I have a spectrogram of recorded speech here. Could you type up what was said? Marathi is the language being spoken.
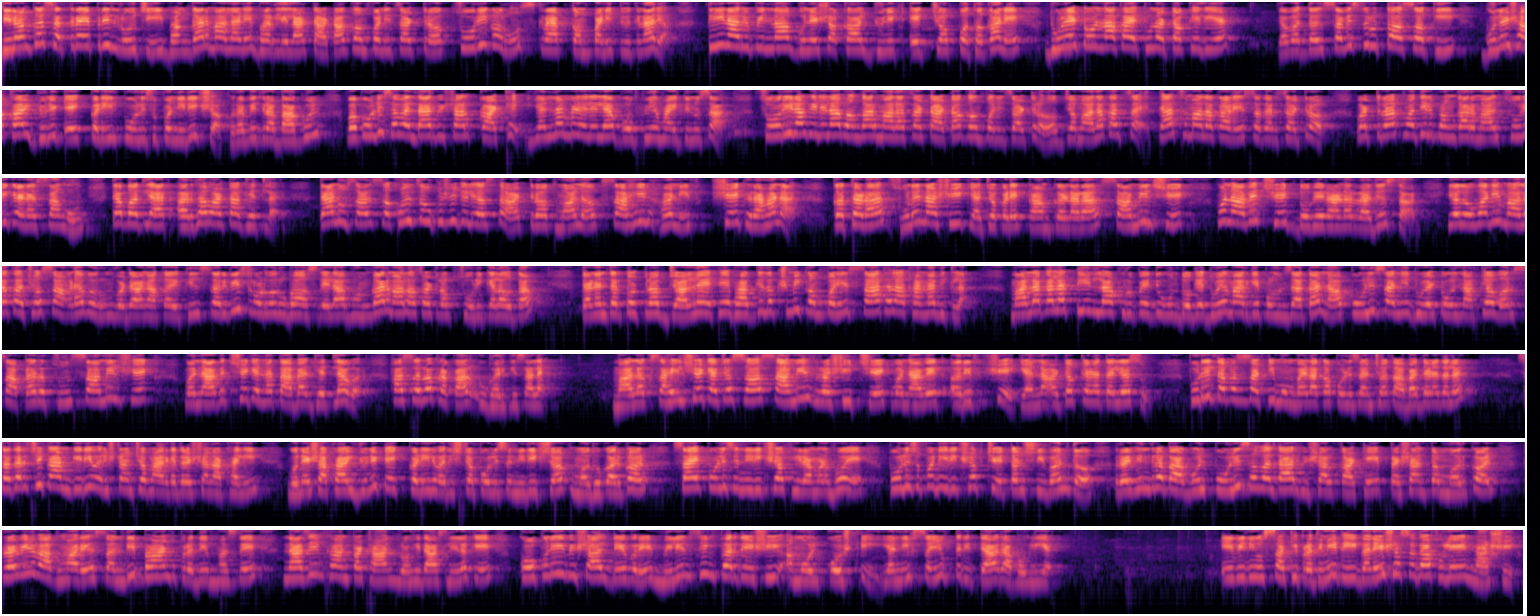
दिनांक सतरा एप्रिल रोजी भंगार मालाने भरलेला टाटा कंपनीचा ट्रक चोरी करून स्क्रॅप कंपनीत विकणाऱ्या तीन आरोपींना गुन्हे शाखा युनिट एकच्या पथकाने धुळे टोल नाका येथून अटक केली आहे. याबद्दल सविस्तर वृत्त असं की गुन्हे शाखा युनिट एक कडील पोलीस उपनिरीक्षक रवींद्र बागुल व पोलीस हवालदार विशाल काठे यांना मिळालेल्या गोपनीय माहितीनुसार चोरीला गेलेला भंगार मालाचा टाटा कंपनीचा ट्रक ज्या मालकाचा आहे त्याच मालकाने सदरचा ट्रक व ट्रकमधील भंगार माल चोरी करण्यास सांगून त्या बदल्यात अर्धा वाटा घेतलाय. त्यानुसार सखोल चौकशी केली असता ट्रक मालक साहिल हनीफ शेख राहणार कथडा जुने नाशिक याच्याकडे काम करणारा सामील शेख व नावेद शेख दोघे राहणार राजस्थान. या दोघांनी मालकाच्या सांगण्यावरून वडाळनाका येथील सर्व्हिस रोडवर उभा असलेला भंगार मालाचा ट्रक चोरी केला होता. त्यानंतर तो ट्रक जालना येथे भाग्यलक्ष्मी कंपनीत सात लाखांना विकला. मालकाला तीन लाख रुपये देऊन दोघे धुळे मार्गे पळून जाताना पोलिसांनी धुळे टोल नाक्यावर सापळा रचून सामील शेख व नावेद शेख यांना ताब्यात घेतल्यावर हा सर्व प्रकार उघडकीस आलाय. मालक साहिल शेख याच्यासह सामीर रशीद शेख व नावेद अरिफ शेख यांना अटक करण्यात आली असून पुढील तपासासाठी मुंबई नाका पोलिसांच्या ताब्यात देण्यात आलंय. सदरची कामगिरी वरिष्ठांच्या मार्गदर्शनाखाली गुन्हे शाखा युनिटेककडील कडील वरिष्ठ पोलीस निरीक्षक मधुकरकर सहाय्यक पोलीस निरीक्षक हिरामण भोये पोलीस उपनिरीक्षक चेतन श्रीवंत रवींद्र बागुल पोलीस हवालदार विशाल काठे प्रशांत मरकड प्रवीण वाघमारे संदीप भांड प्रदीप म्हसदे नाझीम खान पठाण रोहिदास लिलके कोकणी विशाल देवरे मिलिंद सिंग परदेशी अमोल कोष्टी यांनी संयुक्तरित्या राबवली आहे. एबी न्यूजसाठी प्रतिनिधी गणेश सदा फुले नाशिक.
